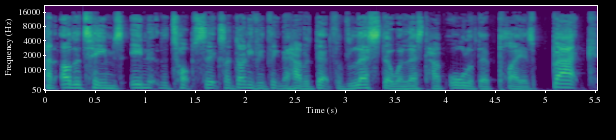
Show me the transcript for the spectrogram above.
and other teams in the top six. I don't even think they have a depth of Leicester when Leicester have all of their players back.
